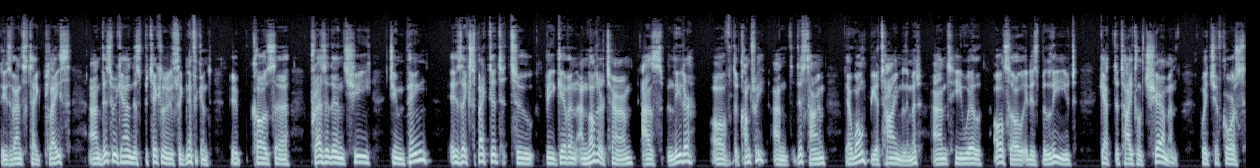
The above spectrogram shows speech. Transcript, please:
these events take place. And this weekend is particularly significant because uh, President Xi Jinping is expected to be given another term as leader of the country. And this time there won't be a time limit. And he will also, it is believed, get the title chairman, which of course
